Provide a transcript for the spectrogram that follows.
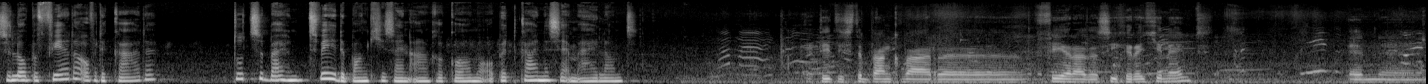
Ze lopen verder over de kade tot ze bij hun tweede bankje zijn aangekomen op het KNSM-eiland. Dit is de bank waar eh, Vera de sigaretje neemt. En eh,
